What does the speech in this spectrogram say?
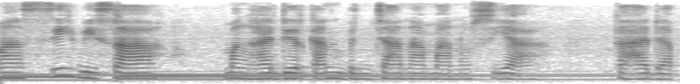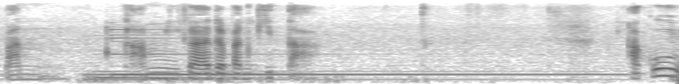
masih bisa menghadirkan bencana manusia ke hadapan kami ke hadapan kita aku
